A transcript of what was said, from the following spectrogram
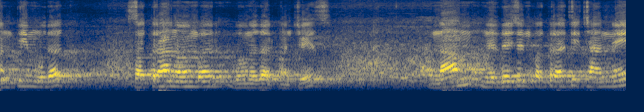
अंतिम मुदत सतरा नोव्हेंबर दोन हजार पंचवीस. नाम निर्देशन पत्राची छाननी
